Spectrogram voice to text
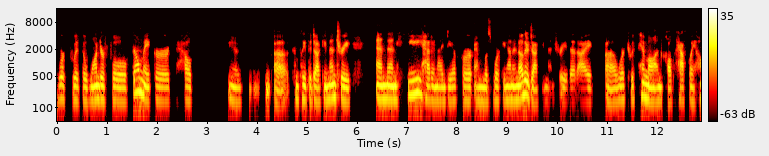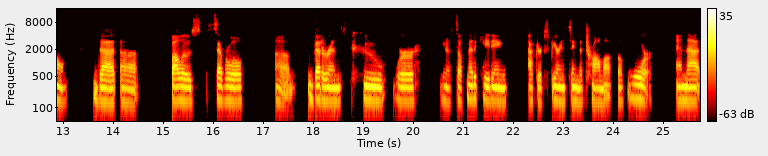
worked with a wonderful filmmaker to help, you know, uh, complete the documentary. And then he had an idea for and was working on another documentary that I uh, worked with him on called Halfway Home, that uh, follows several um, veterans who were, you know, self-medicating after experiencing the trauma of war, and that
